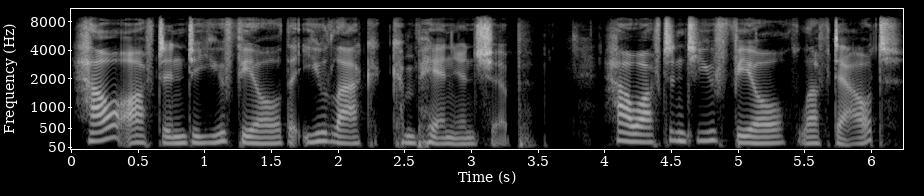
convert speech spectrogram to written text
How often do you feel that you lack companionship? How often do you feel left out?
